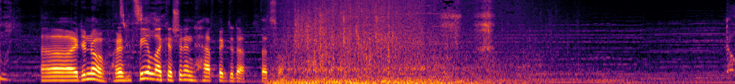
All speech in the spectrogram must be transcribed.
Come on. Uh, I don't know. I feel like I shouldn't have picked it up. That's all. No,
